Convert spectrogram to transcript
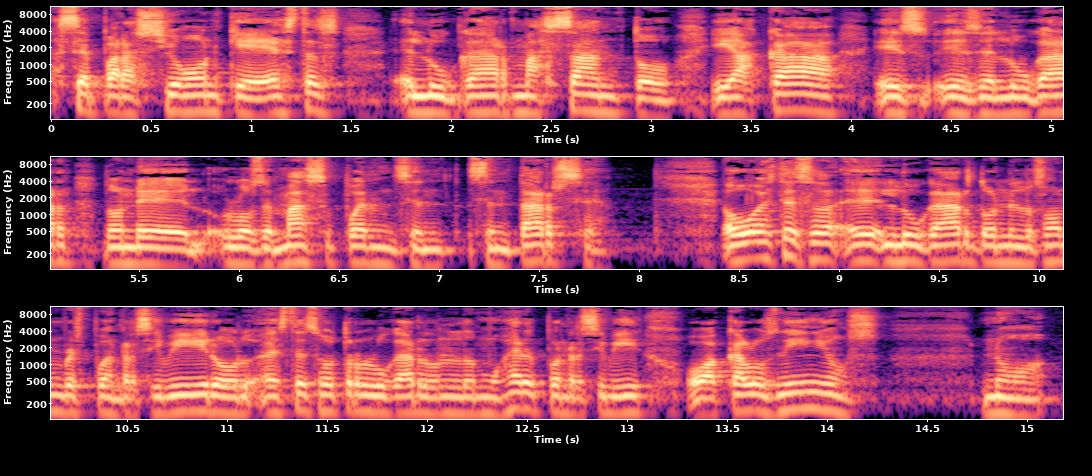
separación que este es el lugar más santo y acá es, es el lugar donde los demás pueden sentarse. O este es el lugar donde los hombres pueden recibir, o este es otro lugar donde las mujeres pueden recibir, o acá los niños. No,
